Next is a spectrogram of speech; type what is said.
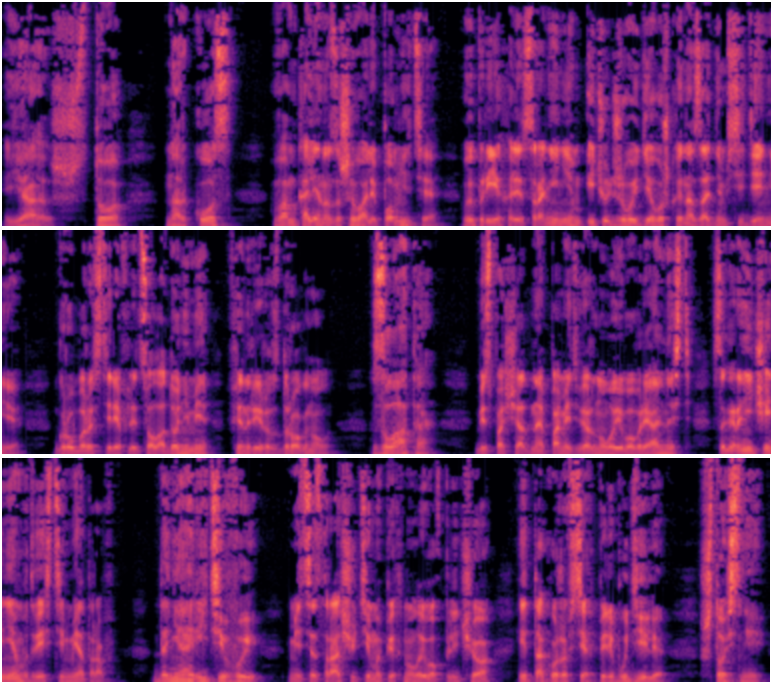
«Я... что... наркоз...» «Вам колено зашивали, помните? Вы приехали с ранением и чуть живой девушкой на заднем сиденье». Грубо растерев лицо ладонями, Фенрир вздрогнул. «Злата!» Беспощадная память вернула его в реальность с ограничением в 200 метров. «Да не орите вы!» Медсестра ощутимо пихнула его в плечо. «И так уже всех перебудили. Что с ней?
